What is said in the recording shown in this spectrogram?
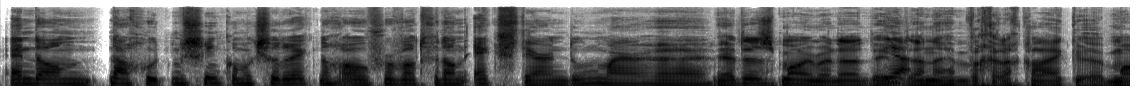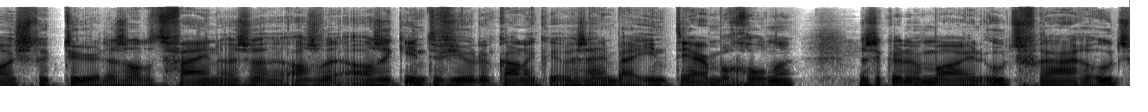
En dan, nou goed, misschien kom ik zo direct nog over wat we dan extern doen. Maar, uh, ja, dat is mooi. Maar dan, ja. dan hebben we gelijk een mooie structuur. Dat is altijd fijn als, we, als, we, als ik interview, dan kan ik. We zijn bij intern begonnen. Dus dan kunnen we mooi een Oets vragen. Oets,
